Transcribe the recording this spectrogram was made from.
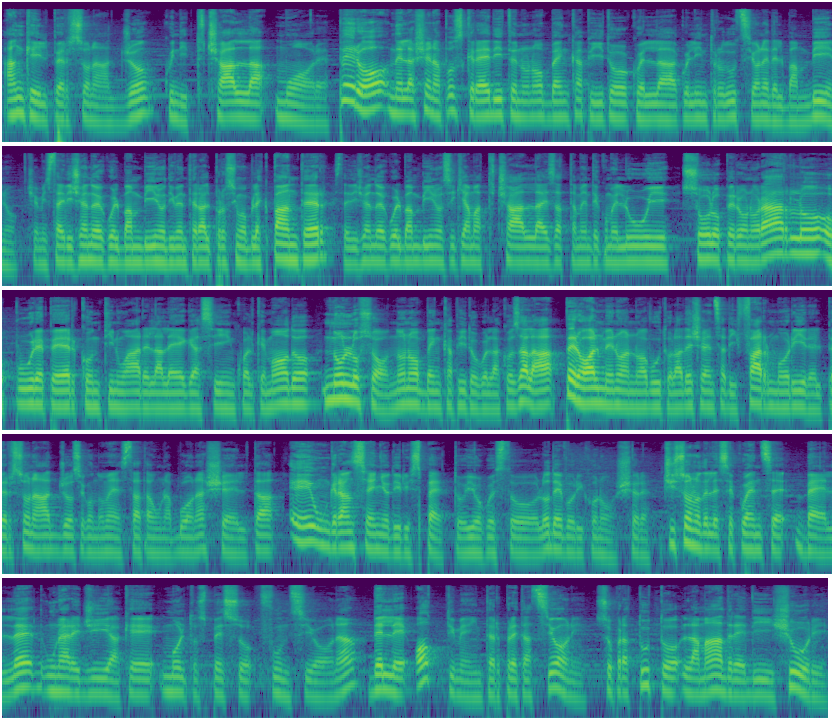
anche il personaggio, quindi T'Challa muore. Però nella scena post credit non ho ben capito quella, quell'introduzione del bambino. Cioè mi stai dicendo che quel bambino diventerà il prossimo Black Panther? Stai dicendo che quel bambino si chiama T'Challa esattamente come lui solo per onorarlo oppure per continuare la legacy in qualche modo? Non lo so, non ho ben capito quella cosa là, però almeno hanno avuto la decenza di far morire il personaggio, secondo me è stata una buona scelta e un gran segno di rispetto, io questo lo devo riconoscere. Ci sono delle sequenze belle, una regia che molto spesso funziona, delle ottime interpretazioni, soprattutto la madre di Shuri,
